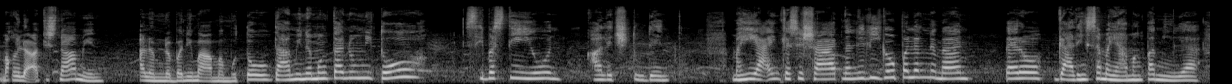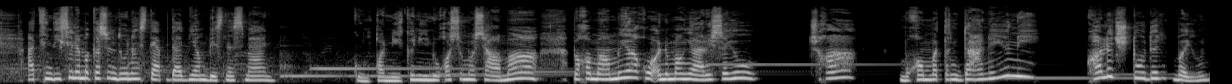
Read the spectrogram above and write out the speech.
makilaatis namin? Alam na ba ni mama mo to? Dami namang tanong nito. Si Basti yun, college student. Mahiyain kasi siya at nanliligaw pa lang naman. Pero galing sa mayamang pamilya at hindi sila magkasundo ng stepdad niyang businessman. Kung kani-kanino ka sumasama, baka mamaya kung ano mangyari sa'yo. Tsaka, mukhang matanda na yun eh. College student ba yun?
